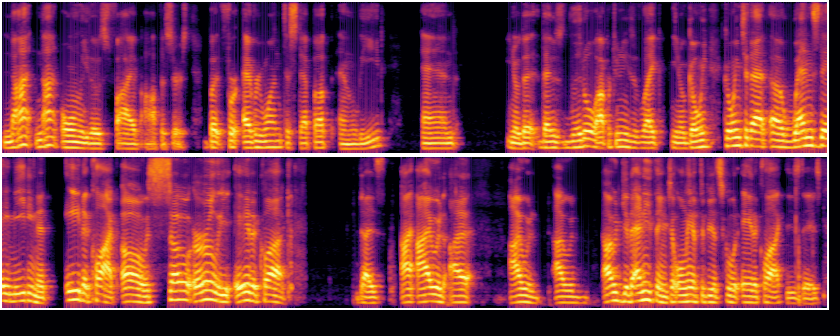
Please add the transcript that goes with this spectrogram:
not not only those five officers but for everyone to step up and lead and you know the those little opportunities of like you know going going to that uh, wednesday meeting at eight o'clock oh so early eight o'clock guys i i would i i would i would I would give anything to only have to be at school at eight o'clock these days.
